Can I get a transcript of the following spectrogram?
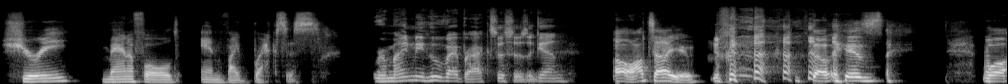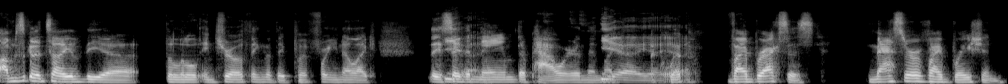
Shuri, Manifold, and Vibraxis. Remind me who Vibraxis is again. Oh, I'll tell you. So his well, I'm just gonna tell you the uh the little intro thing that they put for you know, like they say the name, their power, and then like yeah, yeah, a quip. Vibraxis, master of vibration,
